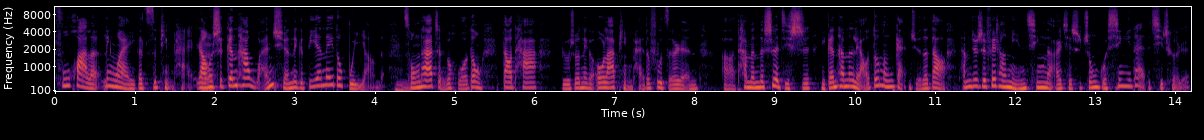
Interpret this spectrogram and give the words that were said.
孵化了另外一个子品牌，然后是跟它完全那个 DNA 都不一样的。从它整个活动到它，比如说那个欧拉品牌的负责人啊、呃他们的设计师，你跟他们聊都能感觉得到，他们就是非常年轻的，而且是中国新一代的汽车人。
